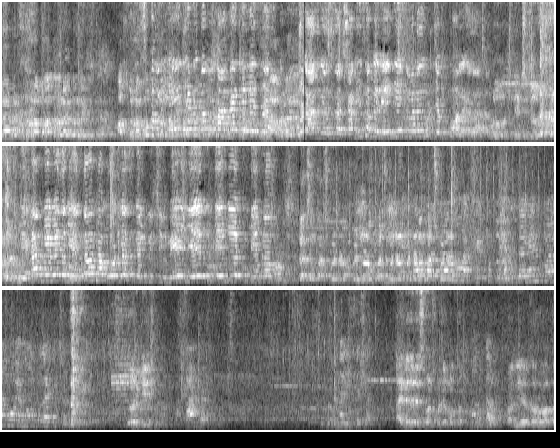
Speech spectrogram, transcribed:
రెండు నాలుగు సంవత్సరాలు అవుతుంది ఆ సున్నం నాకే కనీసం మీరు ఏం చేసామనేది కూడా చెప్పుకోవాలి కదా. నెక్స్ట్ జనాలు మేమేదో చేస్తామని మాకు ఓట్లేసి గెలిపించింది? మేము చేయకుంటే ఏం చేయకుంటే ఏం లాభం? లక్షలు ఖర్చు పెట్టడం పెట్టడం ఖర్చు పెట్టడం పెట్టడం ఖర్చు పెట్టడం. ఎవరికి? ఆయన రెస్పాన్సిబిలిటీ మొత్తం? వన్ ఇయర్ తర్వాత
